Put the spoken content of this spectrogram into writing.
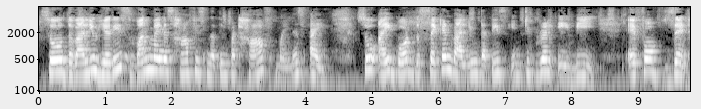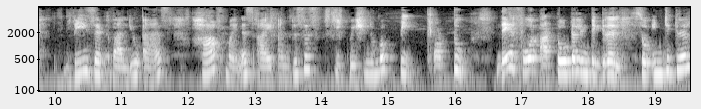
So the value here is 1 minus half is nothing but half minus i. So i got the second value that is integral ab f of z dz value as half minus i and this is equation number p or 2 therefore our total integral so integral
